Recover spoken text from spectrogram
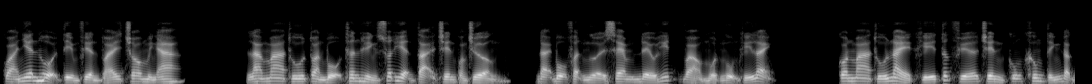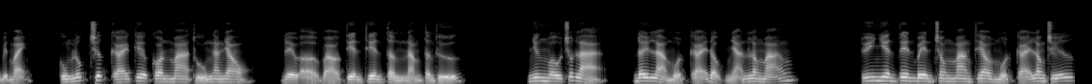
Quả nhiên hội tìm phiền toái cho mình a. À. Là ma thú toàn bộ thân hình xuất hiện tại trên quảng trường, đại bộ phận người xem đều hít vào một ngụm khí lạnh. Con ma thú này khí tức phía trên cũng không tính đặc biệt mạnh, cùng lúc trước cái kia con ma thú ngang nhau, đều ở vào tiên thiên tầng 5 tầng thứ. Nhưng mấu chốt là, đây là một cái độc nhãn long mãng. Tuy nhiên tên bên trong mang theo một cái long chữ,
